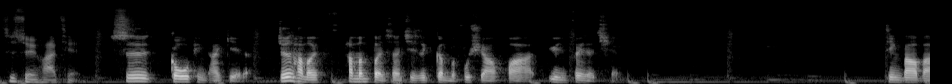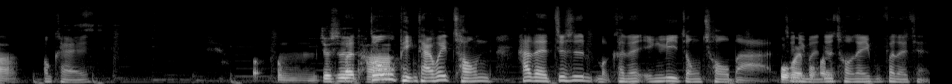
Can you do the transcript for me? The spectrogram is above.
是谁花钱？是购物平台给的，就是他们，他们本身其实根本不需要花运费的钱。金爆吧，OK，嗯，就是购物平台会从它的就是可能盈利中抽吧，就，你们就抽那一部分的钱，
